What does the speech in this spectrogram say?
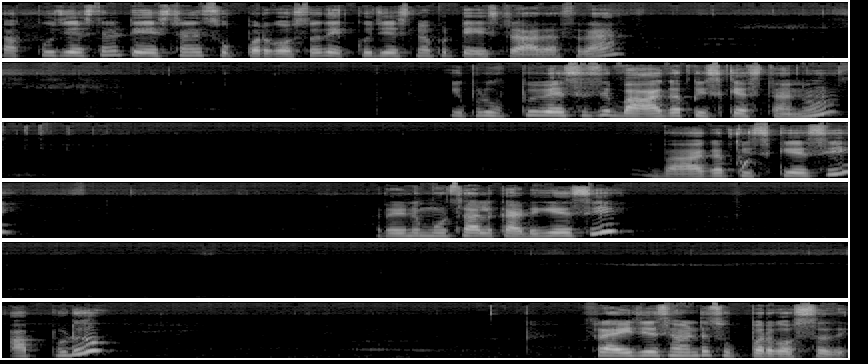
తక్కువ చేస్తేనే టేస్ట్ అనేది సూపర్గా వస్తుంది. ఎక్కువ చేసినప్పుడు టేస్ట్ రాదు అసలు. ఇప్పుడు ఉప్పు వేసేసి బాగా పిసికేస్తాను. బాగా పిసికేసి రెండు మూడు సార్లు కడిగేసి అప్పుడు ఫ్రై చేసామంటే సూపర్గా వస్తుంది.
